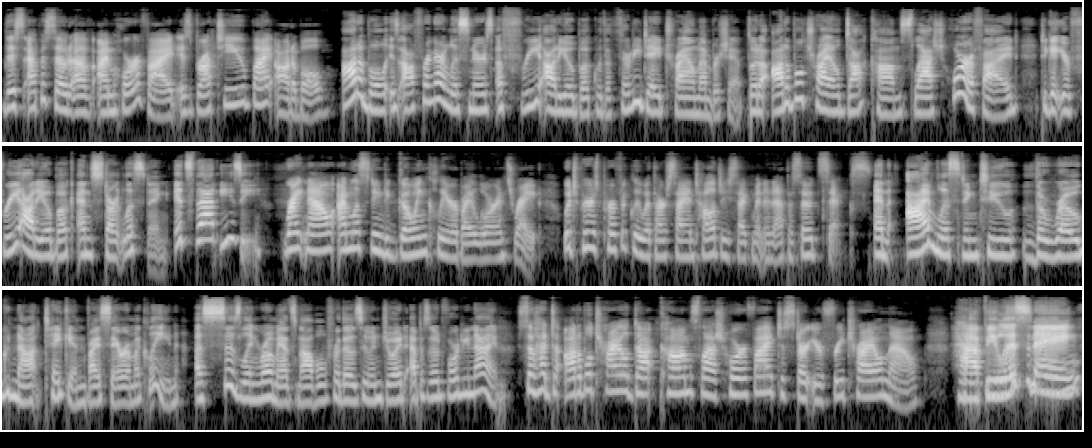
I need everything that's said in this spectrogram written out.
This episode of I'm Horrified is brought to you by Audible. Audible is offering our listeners a free audiobook with a 30-day trial membership. Go to audibletrial.com slash horrified to get your free audiobook and start listening. It's that easy. Right now, I'm listening to Going Clear by Lawrence Wright, which pairs perfectly with our Scientology segment in episode 6. And I'm listening to The Rogue Not Taken by Sarah MacLean, a sizzling romance novel for those who enjoyed episode 49. So head to audibletrial.com slash horrified to start your free trial now. Happy listening!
